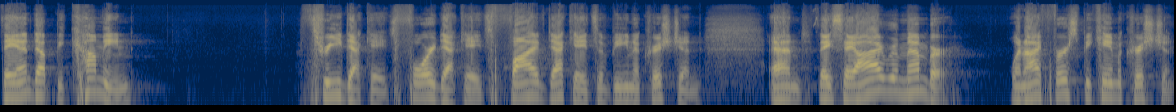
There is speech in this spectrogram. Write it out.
they end up becoming three decades, four decades, five decades of being a Christian. And they say, I remember when I first became a Christian.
